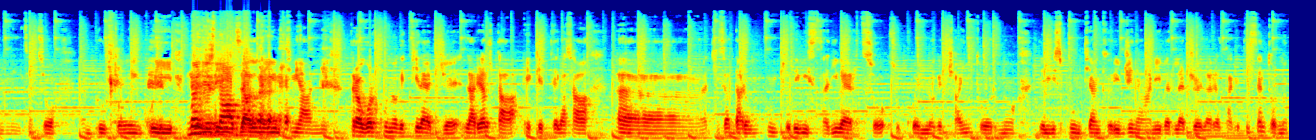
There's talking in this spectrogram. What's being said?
nel senso brutto in cui non viene utilizzato negli ultimi anni, però qualcuno che ti legge la realtà e che te la sa, eh, ti sa dare un punto di vista diverso su quello che c'ha intorno, degli spunti anche originali per leggere la realtà che ti sta intorno,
